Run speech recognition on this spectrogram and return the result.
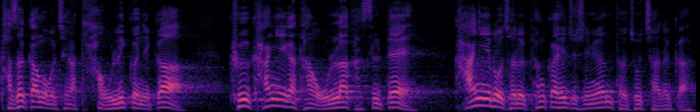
다섯 과목을 제가 다 올릴 거니까 그 강의가 다 올라갔을 때 강의로 저를 평가해 주시면 더 좋지 않을까.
